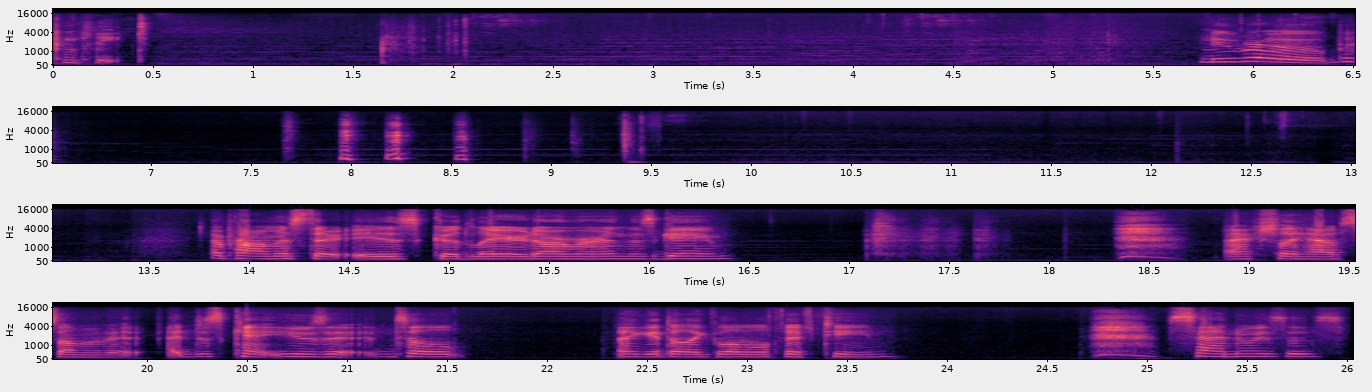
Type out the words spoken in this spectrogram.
Complete. New robe. I promise there is good layered armor in this game. I actually have some of it. I just can't use it until I get to like level 15. Sad noises.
